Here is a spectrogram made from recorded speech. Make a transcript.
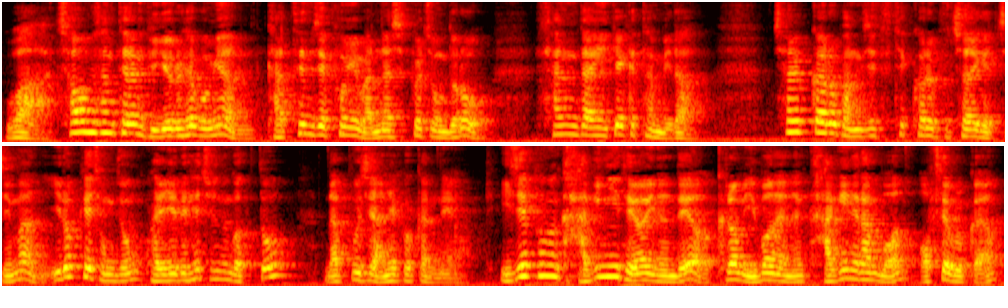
와 처음 상태랑 비교를 해보면 같은 제품이 맞나 싶을 정도로 상당히 깨끗합니다. 철가루 방지 스티커를 붙여야겠지만 이렇게 종종 관리를 해주는 것도 나쁘지 않을 것 같네요. 이 제품은 각인이 되어 있는데요. 그럼 이번에는 각인을 한번 없애볼까요?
